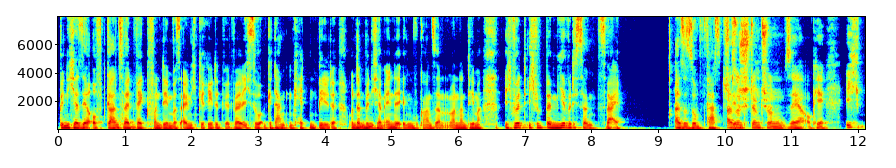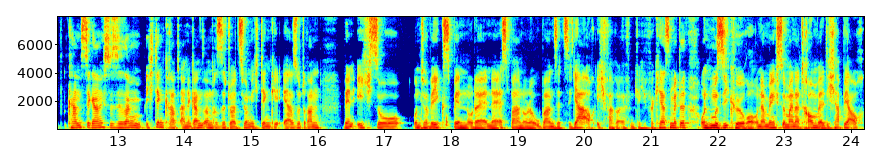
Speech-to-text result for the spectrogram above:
bin ich ja sehr oft ganz weit weg von dem, was eigentlich geredet wird, weil ich so Gedankenketten bilde. Und dann bin ich am Ende irgendwo ganz an einem anderen Thema. Ich würde, ich würd, bei mir würde ich sagen zwei. Also so fast stimmt. Also stimmt schon sehr. Okay, ich kann es dir gar nicht so sehr sagen. Ich denke gerade an eine ganz andere Situation. Ich denke eher so dran, wenn ich so unterwegs bin oder in der S-Bahn oder U-Bahn sitze. Ja, auch ich fahre öffentliche Verkehrsmittel und Musik höre. Und dann bin ich so in meiner Traumwelt. Ich habe ja auch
